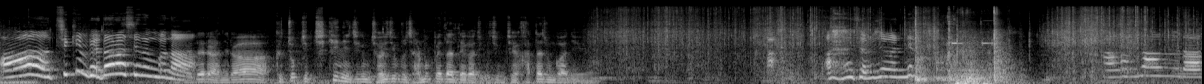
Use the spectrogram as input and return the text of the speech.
아 치킨 배달하시는구나. 배달이 아니라 그쪽 집 치킨이 지금 저희 집으로 잘못 배달돼가지고 지금 제가 갖다 준 거 아니에요. 아 잠시만요. 아 감사합니다.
